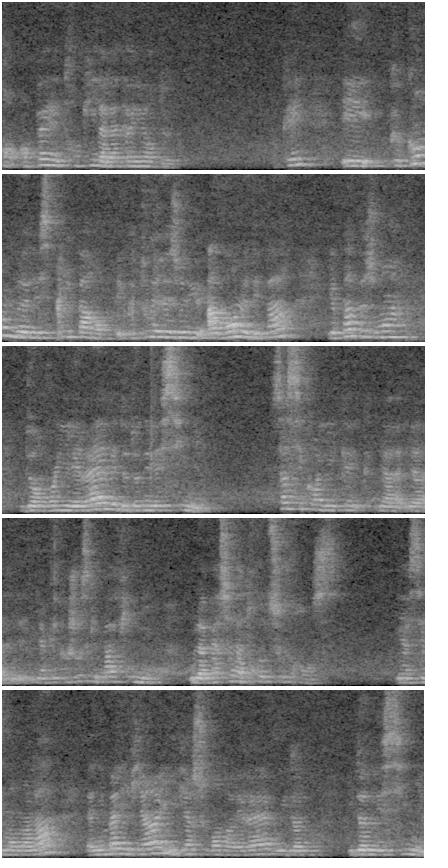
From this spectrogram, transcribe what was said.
en paix et tranquilles à l'intérieur d'eux et que quand l'esprit part et que tout est résolu avant le départ, il n'y a pas besoin d'envoyer les rêves et de donner les signes. Ça, c'est quand il y, a, quelque chose qui n'est pas fini, où la personne a trop de souffrance. Et à ces moments-là, l'animal, il vient, il vient souvent dans les rêves, où il donne, il les signes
